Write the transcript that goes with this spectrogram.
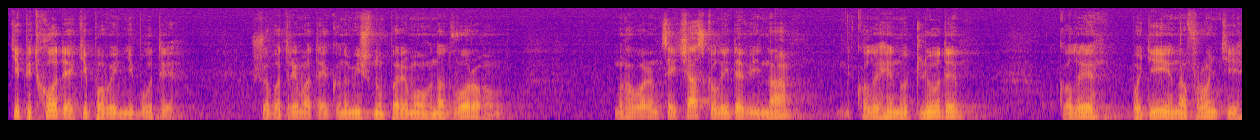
ті підходи, які повинні бути, щоб отримати економічну перемогу над ворогом. Ми говоримо цей час, коли йде війна, коли гинуть люди, коли події на фронті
